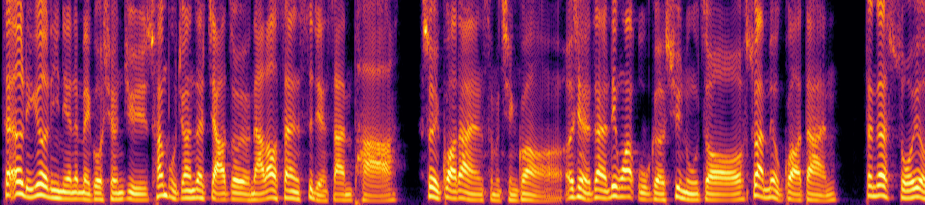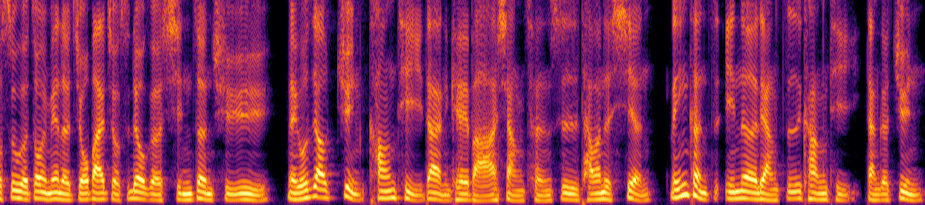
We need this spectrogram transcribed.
在二零二零年的美国选举，川普居然在加州有拿到三十四点三趴，所以挂单什么情况啊？而且在另外五个蓄奴州，虽然没有挂单。但在所有十五个州里面的九百九十六个行政区域，美国是叫郡 （county），但你可以把它想成是台湾的县。林肯只赢了两支 county，两个郡，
